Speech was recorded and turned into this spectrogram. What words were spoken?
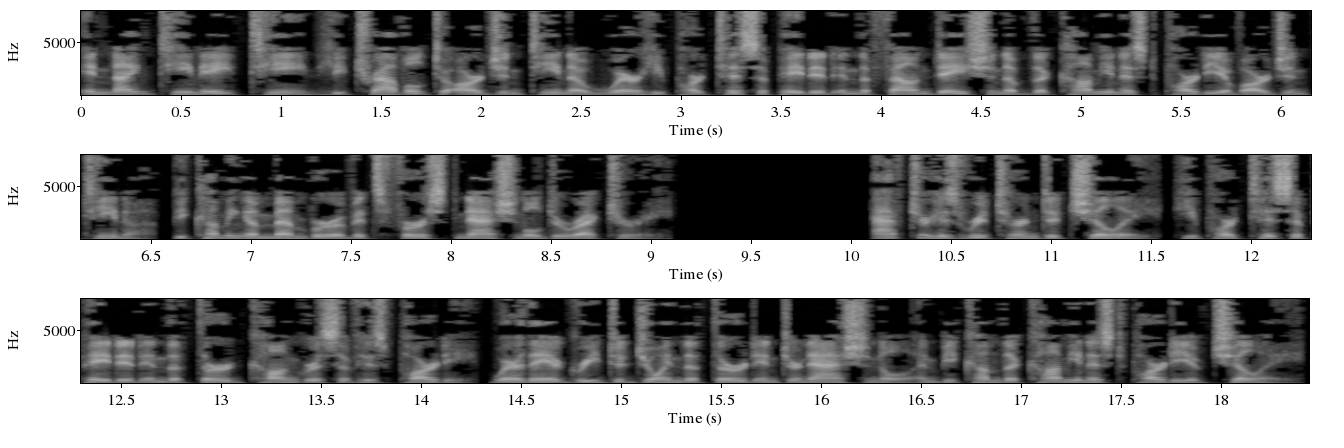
In 1918 he traveled to Argentina where he participated in the foundation of the Communist Party of Argentina, becoming a member of its first national directory. After his return to Chile, he participated in the Third Congress of his party, where they agreed to join the Third International and become the Communist Party of Chile.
